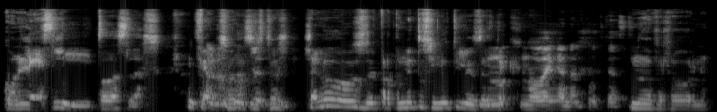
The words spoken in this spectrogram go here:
con Leslie y todas las personas. Saludos, Saludos departamentos inútiles del TEC. No vengan al podcast. No, por favor, no.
